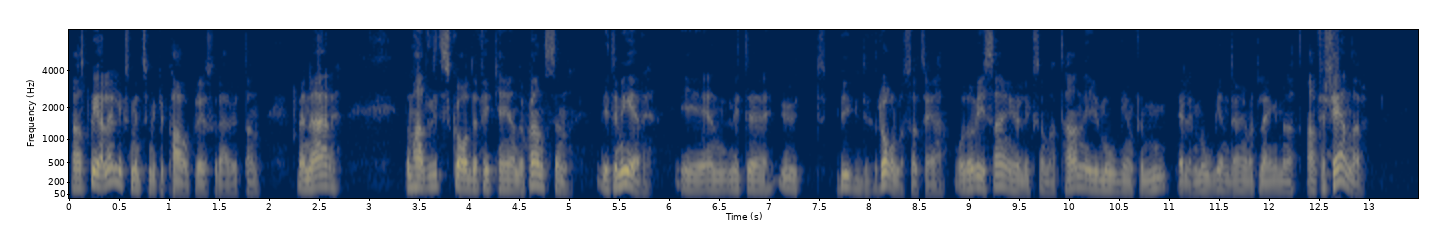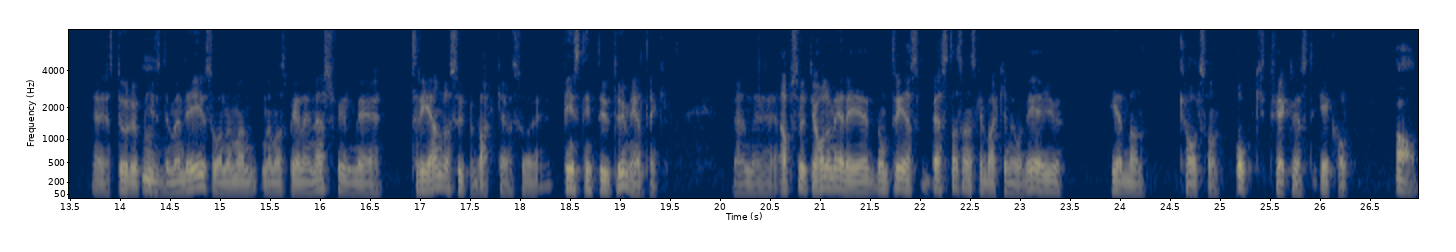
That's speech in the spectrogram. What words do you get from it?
Han spelar liksom inte så mycket powerplay och sådär. Utan, men när de hade lite skador fick han ju ändå chansen lite mer. I en lite utbyggd roll så att säga. Och då visar han ju liksom att han är ju mogen för... Eller mogen, det har han varit länge. Men att han förtjänar eh, större uppgifter. Men det är ju så när man, när man spelar i Nashville med tre andra superbackar så finns det inte utrymme helt enkelt. Men eh, absolut, jag håller med dig. De tre bästa svenska backarna då, det är ju Hedman, Karlsson och tveklöst Ekholm. Ja.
